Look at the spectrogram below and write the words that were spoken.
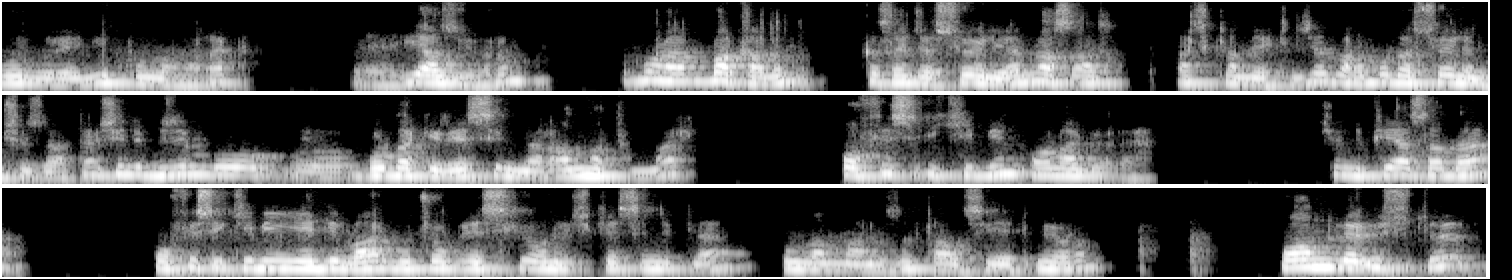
vurgu rengi kullanarak e, yazıyorum. Buna bakalım. Kısaca söyleyelim. Nasıl açıklama ekleyeceğiz? Bakın burada söylemişiz zaten. Şimdi bizim bu e, buradaki resimler, anlatımlar Office 2010'a göre. Şimdi piyasada Office 2007 var. Bu çok eski. Onu hiç kesinlikle kullanmanızı tavsiye etmiyorum. 10 ve üstü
